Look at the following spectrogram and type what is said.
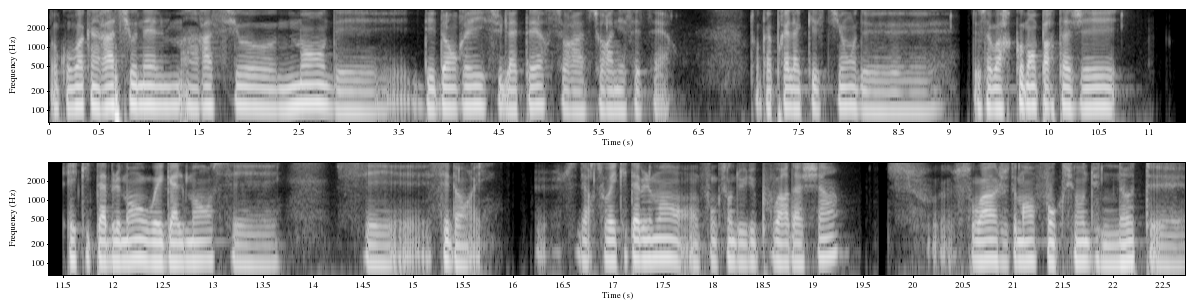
Donc on voit qu'un rationnel, un rationnement des, des denrées issues de la Terre sera, sera nécessaire. Donc après la question de, de savoir comment partager équitablement ou également ces, ces, ces denrées. C'est-à-dire soit équitablement en fonction du, du pouvoir d'achat, soit justement en fonction d'une note, euh,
